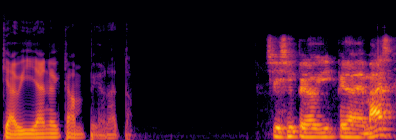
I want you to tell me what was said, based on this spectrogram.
que había en el campeonato. Sí, sí, pero, además,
